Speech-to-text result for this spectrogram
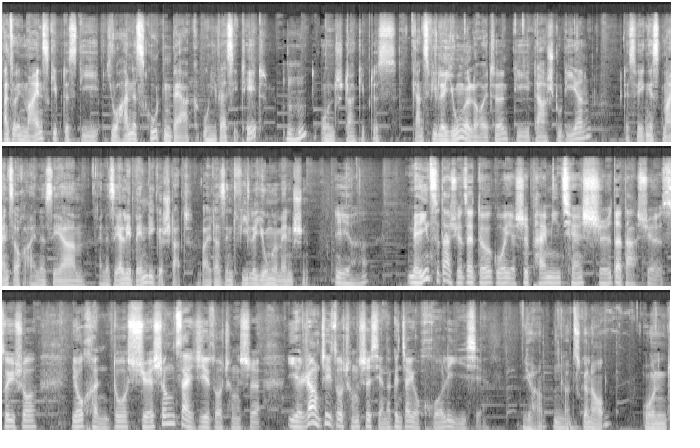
Also in Mainz gibt es die Johannes Gutenberg Universität 嗯哼， und da gibt es ganz viele junge Leute, die da studieren. Deswegen ist Mainz auch eine sehr, eine sehr lebendige Stadt, weil da sind viele junge Menschen. 呀，美因茨大学在德国也是排名前十的大学，所以说有很多学生在这座城市，也让这座城市显得更加有活力一些。 Ja, Mhm. ganz genau. Und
